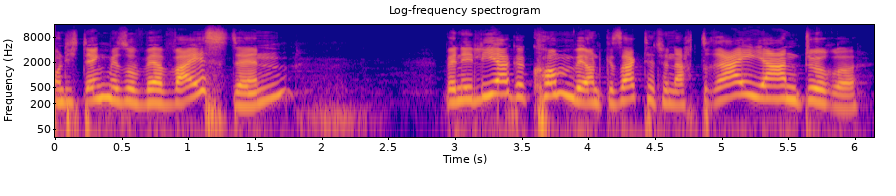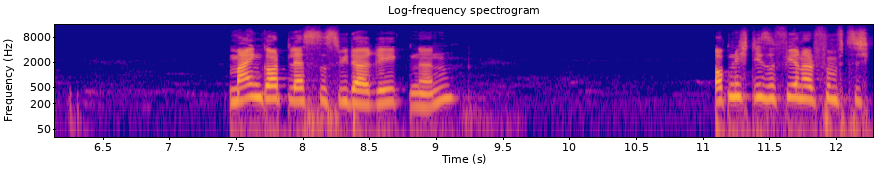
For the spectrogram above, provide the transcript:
Und ich denke mir so, wer weiß denn, wenn Elia gekommen wäre und gesagt hätte, nach drei Jahren Dürre, mein Gott lässt es wieder regnen, ob nicht diese 450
